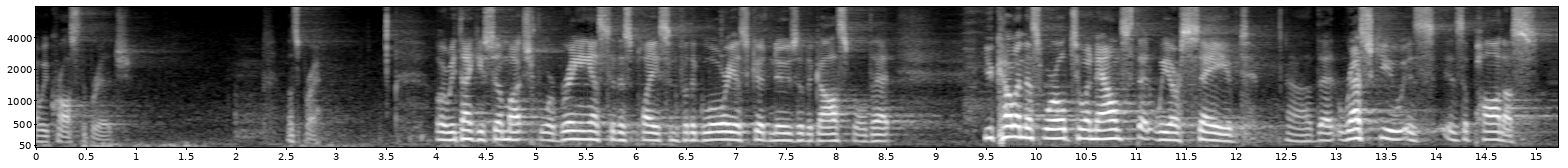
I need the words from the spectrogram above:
And we crossed the bridge. Let's pray. Lord, we thank you so much for bringing us to this place and for the glorious good news of the gospel that you come in this world to announce that we are saved, uh, that rescue is, is upon us,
